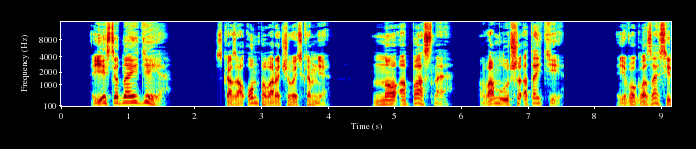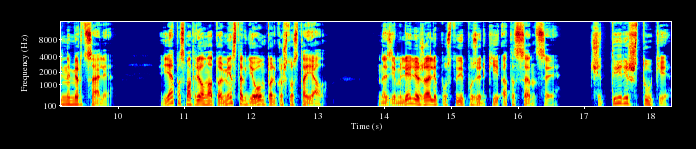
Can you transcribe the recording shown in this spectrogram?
— Есть одна идея, — сказал он, поворачиваясь ко мне но опасная. Вам лучше отойти. Его глаза сильно мерцали. Я посмотрел на то место, где он только что стоял. На земле лежали пустые пузырьки от эссенции. Четыре штуки.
